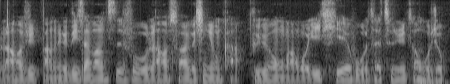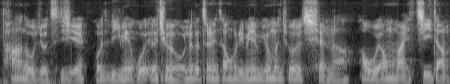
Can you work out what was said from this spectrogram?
然后去绑一个第三方支付，然后刷个信用卡，不用啊，我 ETF 我在证券账户就啪的我就直接我里面我而且我那个证券账户里面原本就有钱啦啊，我要买几档，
